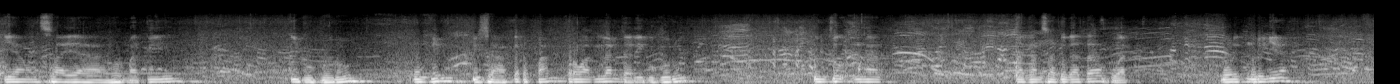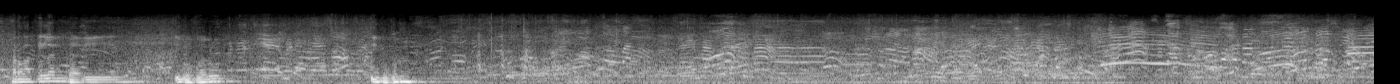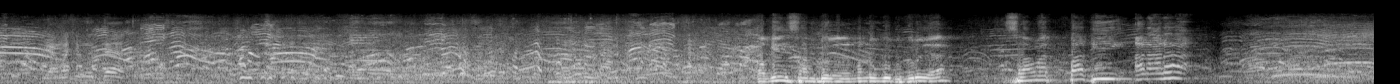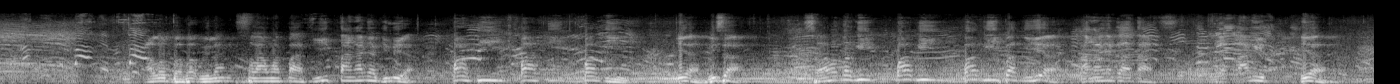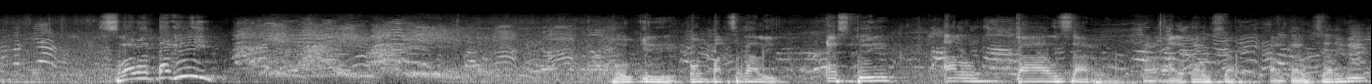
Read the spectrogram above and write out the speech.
Yang saya hormati Ibu Guru, mungkin bisa ke depan perwakilan dari Ibu Guru untuk mengatakan satu kata buat murid-muridnya perwakilan dari Ibu Guru Yang masih muda. Oke sambil menunggu Bu Guru ya. Selamat pagi anak-anak. Kalau Bapak bilang selamat pagi tangannya gini ya Pagi, pagi, pagi Ya bisa Selamat pagi, pagi, pagi, pagi ya Tangannya ke atas Lihat langit Ya Selamat pagi Oke, kompak sekali. SD Al Kausar. Nah, Al Kausar. Al Kausar ini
